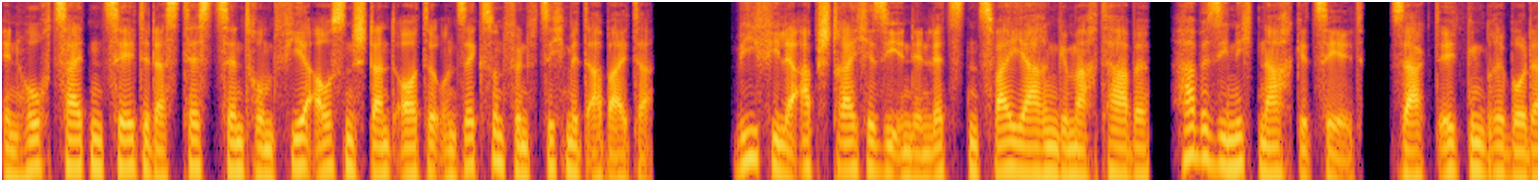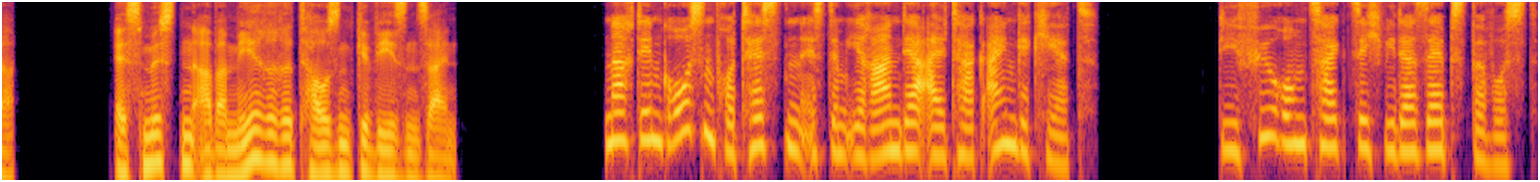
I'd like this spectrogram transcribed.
In Hochzeiten zählte das Testzentrum vier Außenstandorte und 56 Mitarbeiter. Wie viele Abstreiche sie in den letzten zwei Jahren gemacht habe, habe sie nicht nachgezählt, sagt Ilken Breboda. Es müssten aber mehrere tausend gewesen sein. Nach den großen Protesten ist im Iran der Alltag eingekehrt. Die Führung zeigt sich wieder selbstbewusst.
